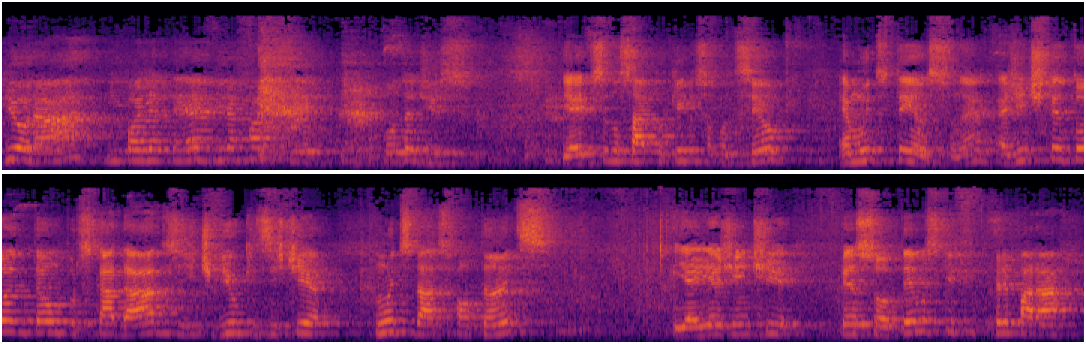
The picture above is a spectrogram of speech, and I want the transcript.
piorar e pode até vir a falecer por conta disso. E aí você não sabe por que, que isso aconteceu. É muito tenso, né? A gente tentou então buscar dados, a gente viu que existia muitos dados faltantes. E aí a gente pensou, temos que preparar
